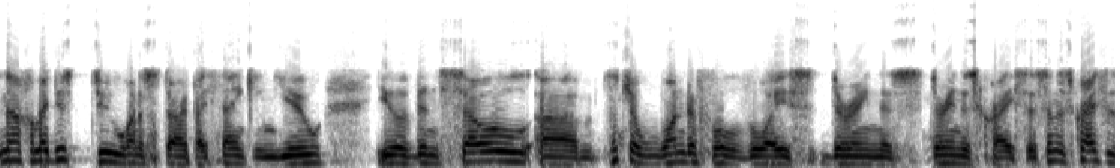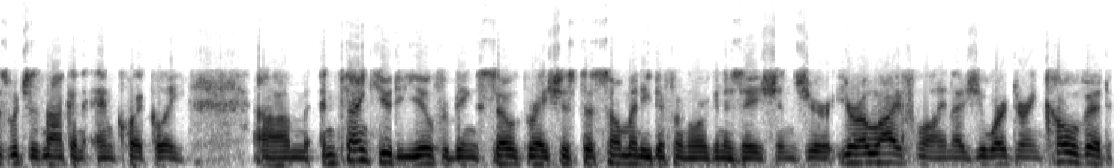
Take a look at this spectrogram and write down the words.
Nachum, I just do want to start by thanking you. You have been so um, such a wonderful voice during this during this crisis, and this crisis which is not going to end quickly. Um, and thank you to you for being so gracious to so many different organizations. You're you're a lifeline, as you were during COVID.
